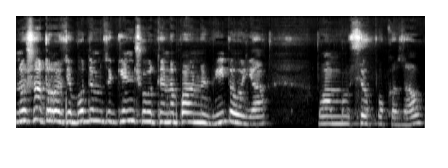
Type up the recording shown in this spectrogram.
Ну що, друзі, будемо закінчувати, напевно, відео. Я вам все показав.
